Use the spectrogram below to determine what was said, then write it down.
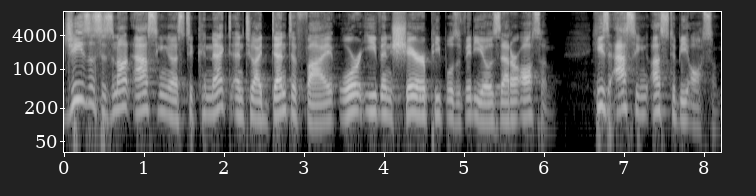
Jesus is not asking us to connect and to identify or even share people's videos that are awesome. He's asking us to be awesome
